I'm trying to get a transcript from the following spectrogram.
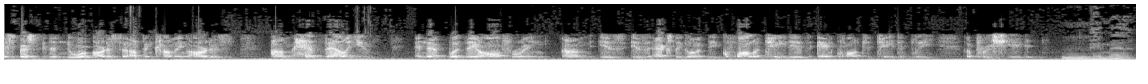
especially the newer artists, the up and coming artists, um, have value. And that what they're offering um, is is actually going to be qualitative and quantitatively appreciated. Amen.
